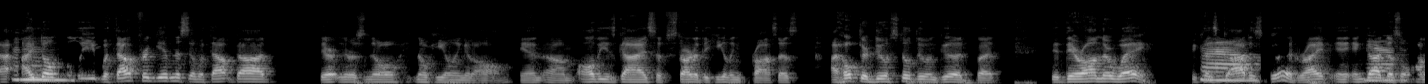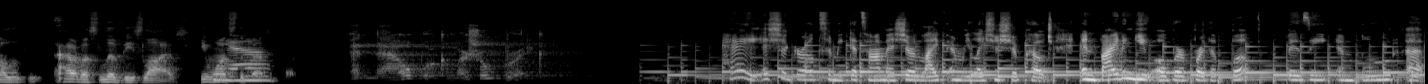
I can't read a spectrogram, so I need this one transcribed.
Mm-hmm. I, I, don't mm-hmm. believe without forgiveness and without God, there there's no no healing at all. And um, all these guys have started the healing process. I hope they're doing still doing good, but they're on their way because wow. God is good, right? And, God yeah. doesn't want to have us live these lives. He wants yeah. the best. And now for a commercial break. Hey, it's your girl Tamika Thomas, your life and relationship coach, inviting you over for the book busy, and blued up.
